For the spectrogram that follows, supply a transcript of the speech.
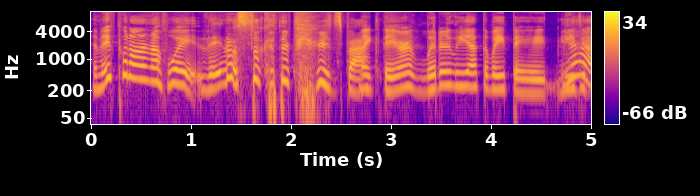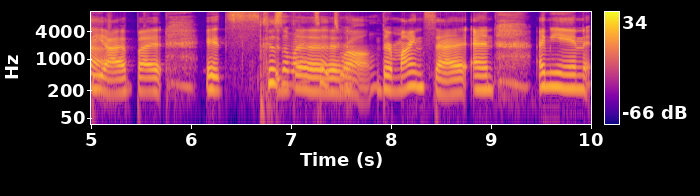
and they've put on enough weight they don't still get their periods back. like they are literally at the weight they need to be at, but it's 'Cause the mindset's wrong. Their mindset, and I mean,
